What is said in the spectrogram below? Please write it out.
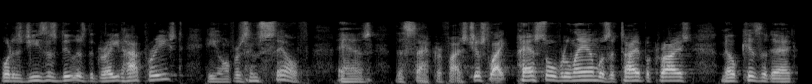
What does Jesus do as the great high priest? He offers himself as the sacrifice. Just like Passover lamb was a type of Christ, Melchizedek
